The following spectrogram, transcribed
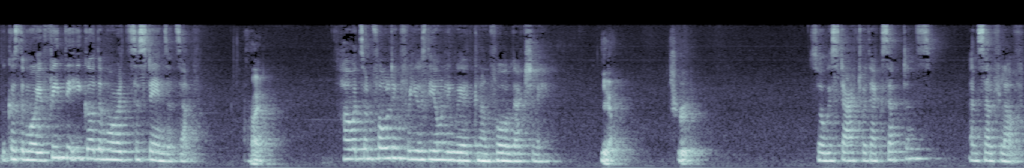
because the more you feed the ego, the more it sustains itself. Right. How it's unfolding for you is the only way it can unfold, actually. Yeah. True. So we start with acceptance and self love.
